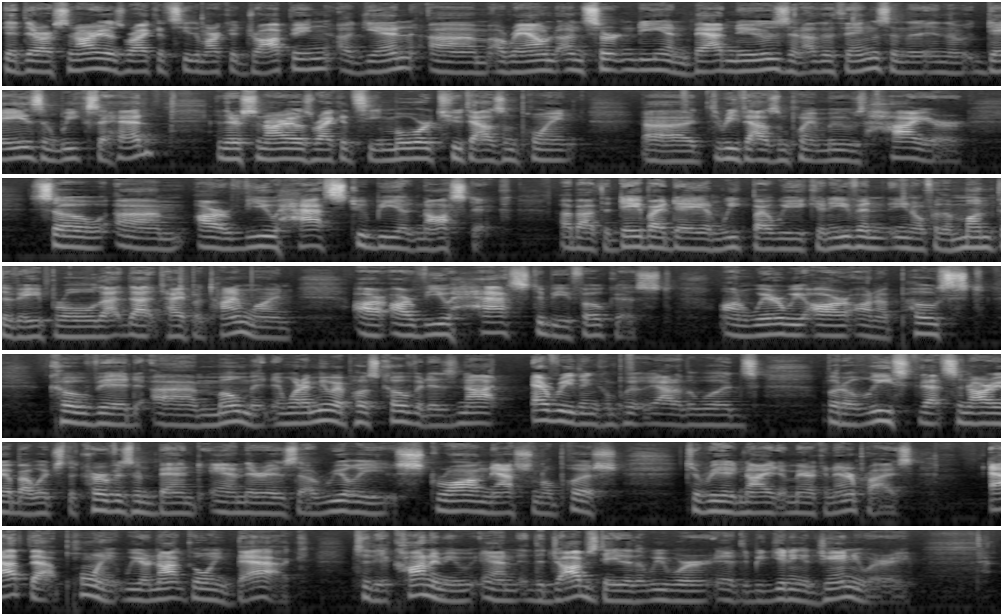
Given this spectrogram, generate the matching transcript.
that there are scenarios where I could see the market dropping again um, around uncertainty and bad news and other things in the in the days and weeks ahead. And there are scenarios where I could see more 2,000 point, uh, 3,000 point moves higher. So um, our view has to be agnostic about the day by day and week by week, and even you know for the month of April, that that type of timeline. Our our view has to be focused on where we are on a post COVID um, moment. And what I mean by post COVID is not everything completely out of the woods, but at least that scenario by which the curve isn't bent and there is a really strong national push to reignite American enterprise. At that point, we are not going back to the economy and the jobs data that we were at the beginning of January.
